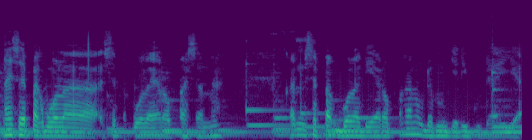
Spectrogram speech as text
nah sepak bola sepak bola Eropa sana. Kan sepak bola di Eropa kan udah menjadi budaya.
